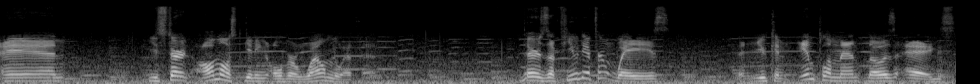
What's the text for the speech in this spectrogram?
And you start almost getting overwhelmed with it. There's a few different ways that you can implement those eggs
